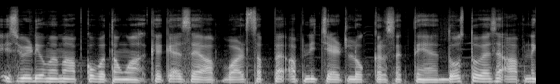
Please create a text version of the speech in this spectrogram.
इस वीडियो में मैं आपको बताऊँगा कि कैसे आप व्हाट्सअप पर अपनी चैट लॉक कर सकते हैं। दोस्तों, वैसे आपने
